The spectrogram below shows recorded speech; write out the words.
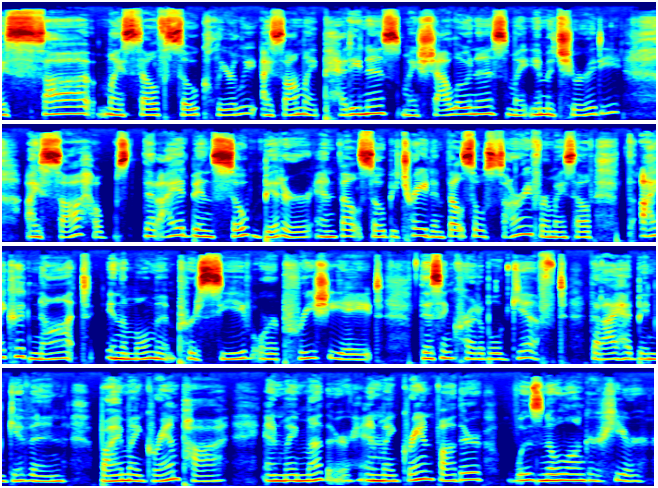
I saw myself so clearly. I saw my pettiness, my shallowness, my immaturity. I saw how that I had been so bitter and felt so betrayed and felt so sorry for myself that I could not in the moment perceive or appreciate this incredible gift that I had been given by my grandpa and my mother. And my grandfather was no longer here.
